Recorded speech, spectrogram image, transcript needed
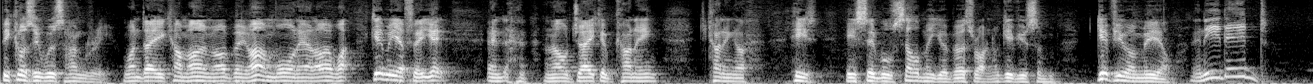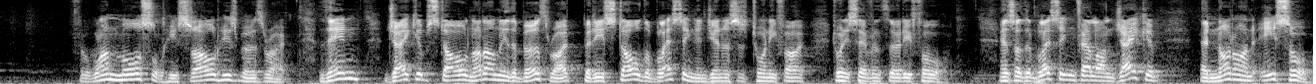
because he was hungry. One day he come home, I've been, I'm worn out, I want, give me a fee. And, and old Jacob Cunning, Cunning, uh, he, he said, well, sell me your birthright and I'll give you some give you a meal. And he did. For one morsel, he sold his birthright. Then Jacob stole not only the birthright, but he stole the blessing in Genesis 25, 27 34. And so the blessing fell on Jacob and not on Esau.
